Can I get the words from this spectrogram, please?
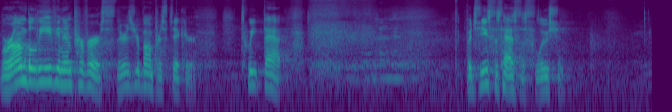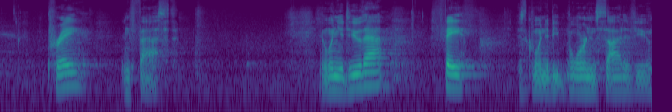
We're unbelieving and perverse. There's your bumper sticker. Tweet that. But Jesus has the solution pray and fast. And when you do that, faith is going to be born inside of you.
